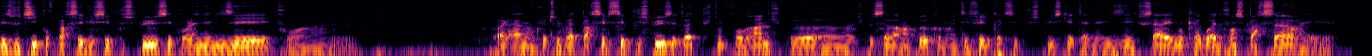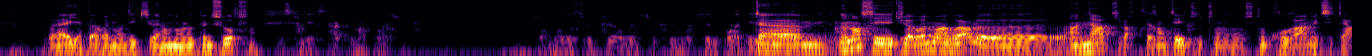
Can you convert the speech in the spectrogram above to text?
des outils pour parser du C++ et pour l'analyser et pour euh, voilà, donc le truc va te parser le C++ et toi depuis ton programme tu peux euh, tu peux savoir un peu comment a été fait le code C++ qui a été analysé et tout ça et donc la boîte vend ce parseur et voilà, il n'y a pas vraiment d'équivalent dans l'open source. Qu'est-ce qu'ils extractent comme information? Genre mauvaise structure, bonne structure, c'est pour laquelle Non, non, c'est tu vas vraiment avoir le... un arbre qui va représenter tout ton tout ton programme, etc.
